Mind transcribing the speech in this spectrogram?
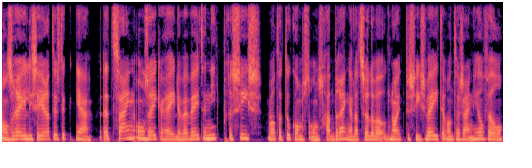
ons realiseren. Het, is de, ja, het zijn onzekerheden. We weten niet precies wat de toekomst ons gaat brengen. Dat zullen we ook nooit precies weten. Want er zijn heel veel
